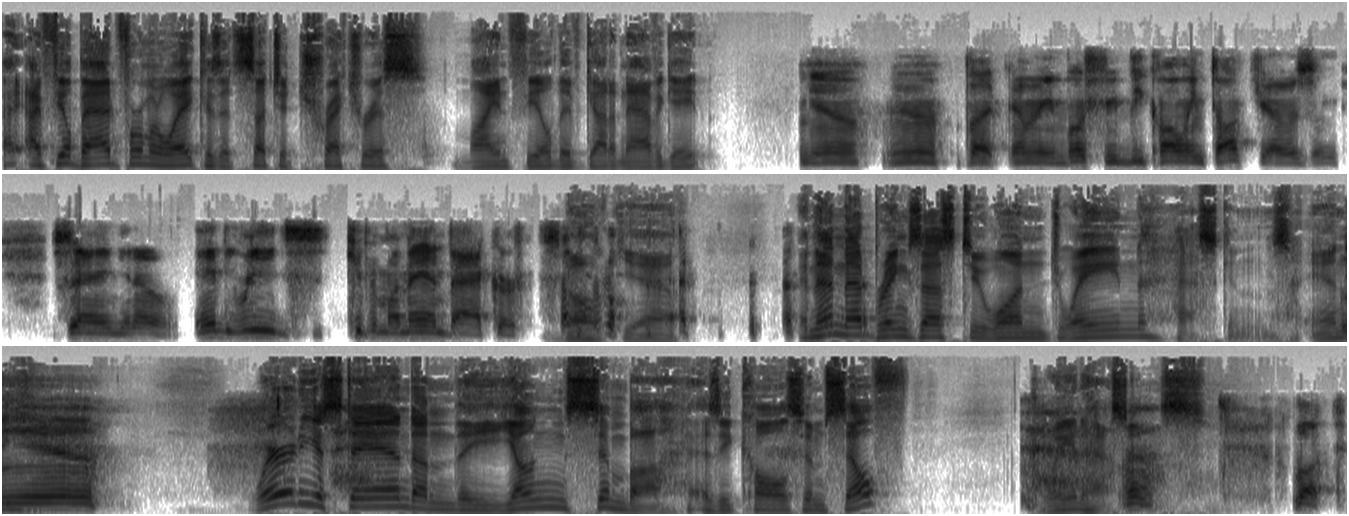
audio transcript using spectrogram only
I feel bad for them in a way because it's such a treacherous minefield they've got to navigate. Yeah, yeah. But I mean, Bush should be calling talk shows and saying, you know, Andy Reid's keeping my man back or something. Oh, like yeah. and then that brings us to one Dwayne Haskins. And yeah. Where do you stand on the young Simba, as he calls himself? Dwayne Haskins. look,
